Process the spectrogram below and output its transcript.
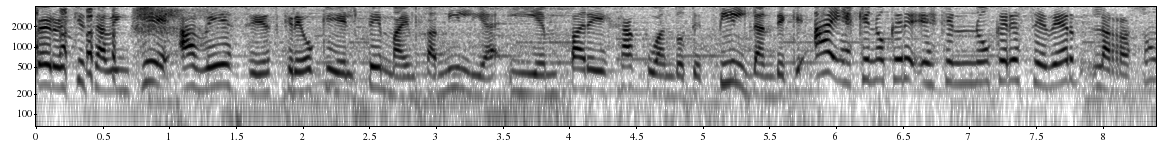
Pero es que saben que a veces creo que el tema en familia y en pareja cuando te tildan de que ay es que no quieres es que no quieres ceder la razón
